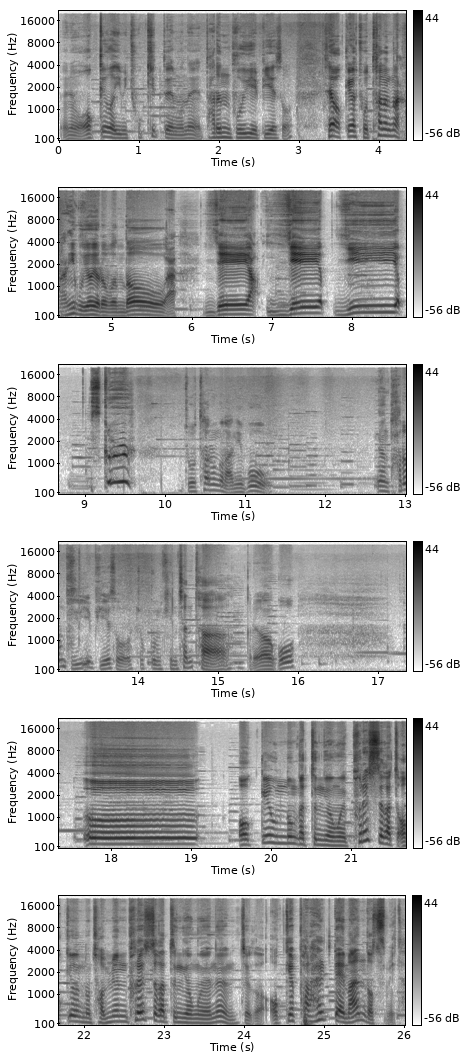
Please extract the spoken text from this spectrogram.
왜냐면 어깨가 이미 좋기 때문에 다른 부위에 비해서 제 어깨가 좋다는 건 아니고요, 여러분도 아예예예 스컬 좋다는 건 아니고 그냥 다른 부위에 비해서 조금 괜찮다 그래가고 어 어깨 운동 같은 경우에 프레스 같은 어깨 운동 전면 프레스 같은 경우에는 제가 어깨팔 할 때만 넣습니다.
